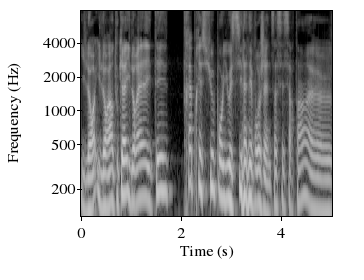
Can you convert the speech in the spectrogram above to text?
il, aurait, il aurait, en tout cas, il aurait été très précieux pour USC l'année prochaine, ça c'est certain. Euh,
